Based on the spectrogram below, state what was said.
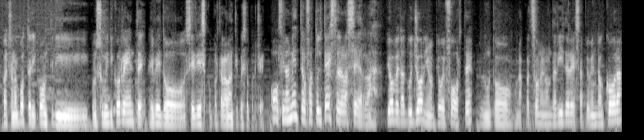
faccio una botta di conti di consumi di corrente e vedo se riesco a portare avanti questo progetto. Oh, finalmente ho fatto il test della serra, piove da due giorni ma piove forte, è venuto un acquazzone non da ridere, sta piovendo ancora.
